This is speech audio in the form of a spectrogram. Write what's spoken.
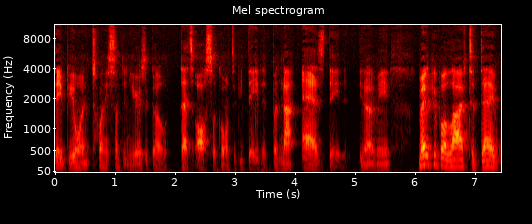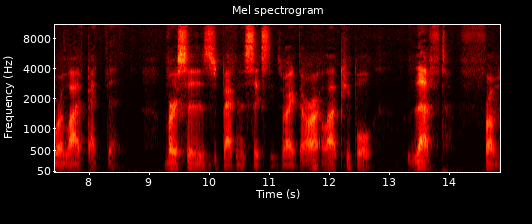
debuting 20 something years ago, that's also going to be dated, but not as dated. You know what I mean? Many people alive today were alive back then versus back in the 60s, right? There aren't a lot of people left from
